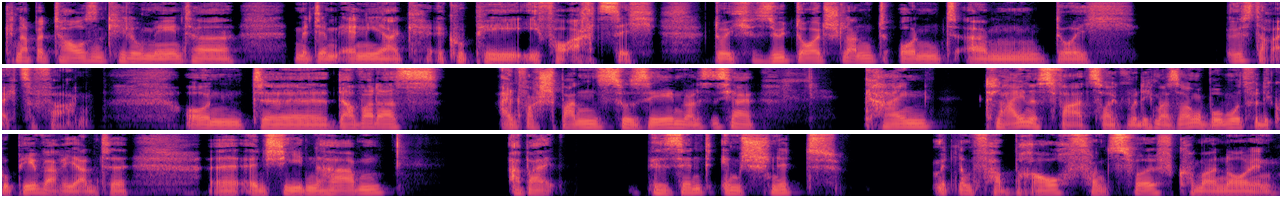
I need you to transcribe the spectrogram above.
knappe 1000 Kilometer mit dem ENIAC Coupé EV80 durch Süddeutschland und ähm, durch Österreich zu fahren. Und äh, da war das einfach spannend zu sehen, weil es ist ja kein kleines Fahrzeug, würde ich mal sagen, obwohl wir uns für die Coupé-Variante äh, entschieden haben. Aber wir sind im Schnitt mit einem Verbrauch von 12,9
